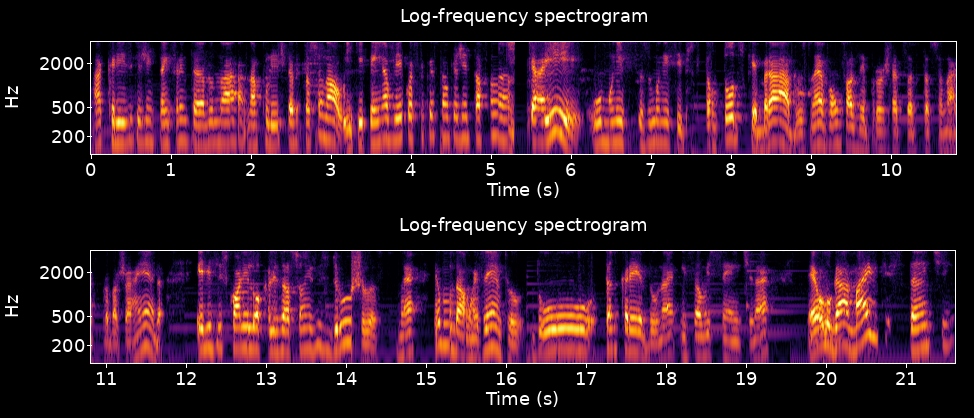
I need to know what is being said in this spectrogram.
a crise que a gente está enfrentando na, na, política habitacional e que tem a ver com essa questão que a gente está falando. Que aí munic os municípios que estão todos quebrados, né, vão fazer projetos habitacionais para baixa renda, eles escolhem localizações esdrúxulas, né? Eu vou dar um exemplo do Tancredo, né, em São Vicente, né? É o lugar mais distante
